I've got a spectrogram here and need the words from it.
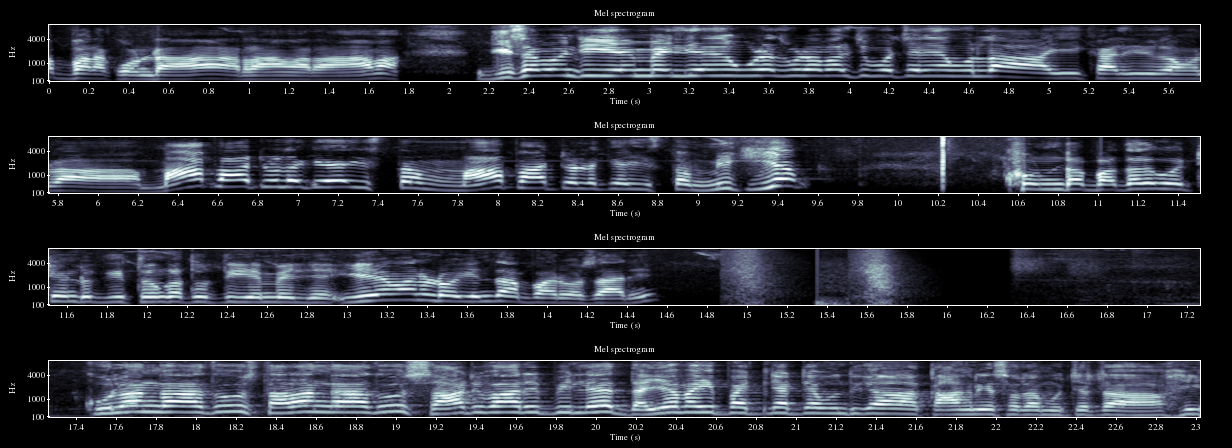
బరకొండ రామ రామ. గిసవంటి ఎమ్మెల్యేని కూడా చూడవలసి వచ్చేనేముల్లా ఈ కలియుగంలా. మా పార్టీ వాళ్ళకే ఇస్తాం మా పార్టీ వాళ్ళకే ఇస్తాం మీకు ఇయ్యం. కుండ బద్దలు కొట్టిండు గీ తుంగతుర్తి ఎమ్మెల్యే. ఏమన్నాడు ఇందాం పారు ఒకసారి కులం కాదు స్థలం కాదు సాటివారి పిల్లే దయ్యమై పట్టినట్టే ఉందిగా కాంగ్రెస్ వాళ్ళ ముచ్చట. ఈ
